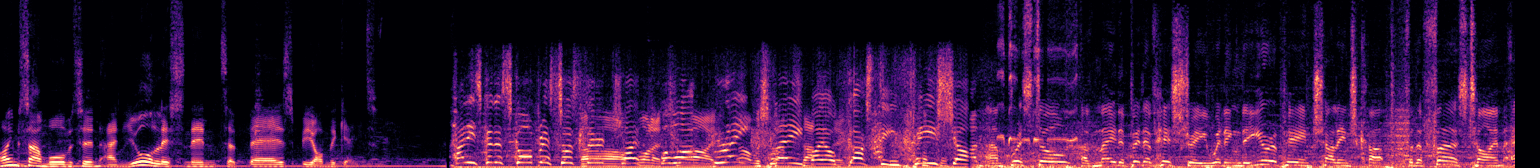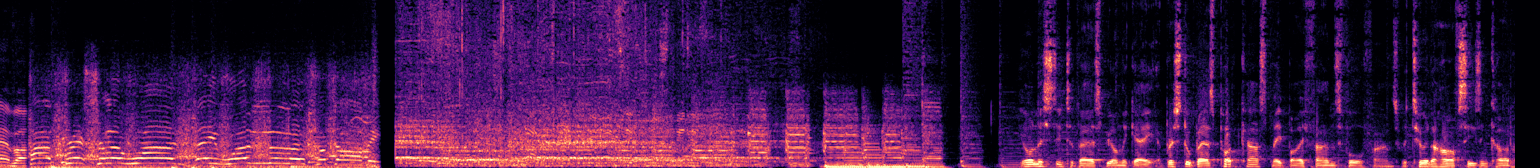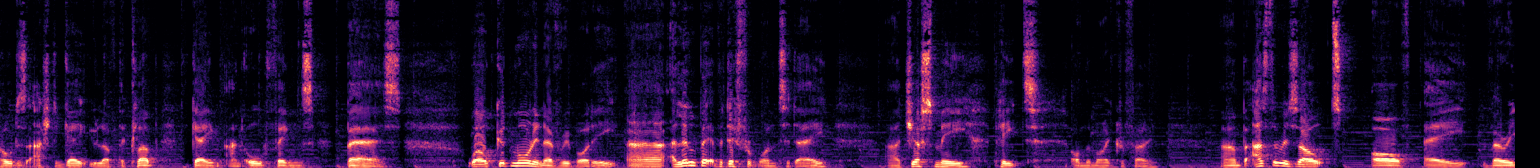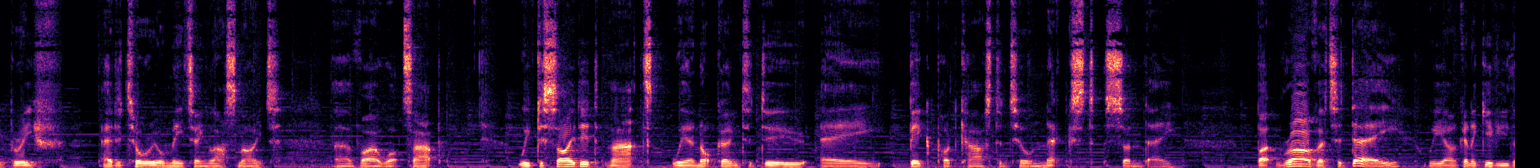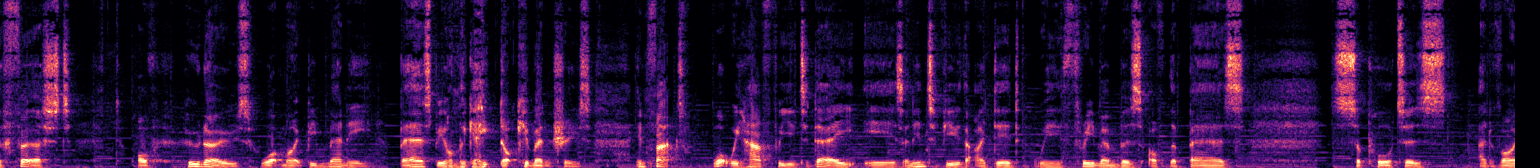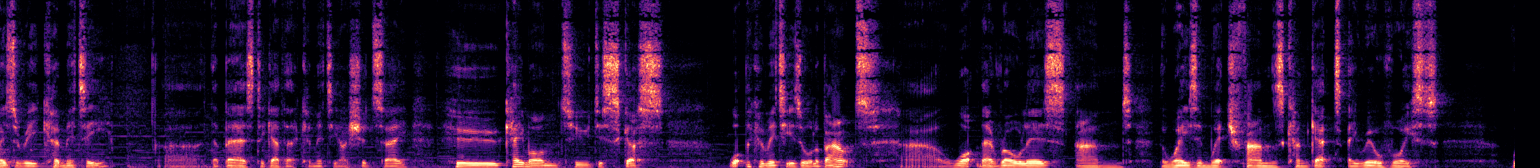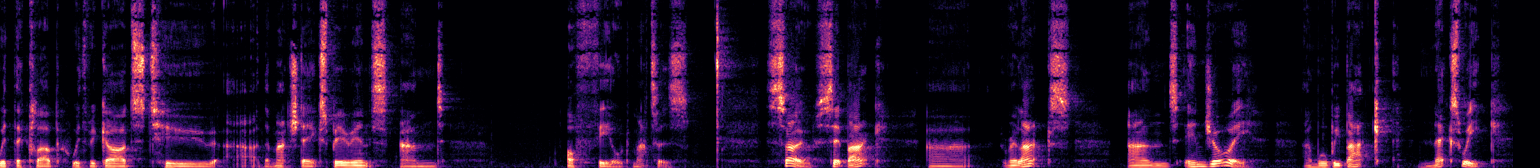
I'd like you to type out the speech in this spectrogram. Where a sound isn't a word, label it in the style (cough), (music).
I'm Sam Warburton, and you're listening to Bears Beyond the Gate. And he's going to score Bristol's third Oh, try. what a But what That great was play by. Augustine (laughs) Pichon. And Bristol have made a bit of history winning the European Challenge Cup for the first time ever. and Bristol have won. You're listening to Bears Beyond the Gate, a Bristol Bears podcast made by fans for fans, with two and a half season card holders at Ashton Gate who love the club, game, and all things Bears. Well, good morning, everybody. Uh, a little bit of a different one today. Uh, just me, Pete, on the microphone. Um, but as the result of a very brief editorial meeting last night uh, via WhatsApp, we've decided that we are not going to do a big podcast until next Sunday, but rather today we are going to give you the first of who knows what might be many Bears Beyond the Gate documentaries. In fact, what we have for you today is an interview that I did with three members of the Bears Supporters Advisory Committee, uh, the Bears Together Committee, I should say, who came on to discuss what the committee is all about, uh, what their role is, and the ways in which fans can get a real voice with the club with regards to uh, the matchday experience and off field matters. So sit back, uh, relax, and enjoy. And we'll be back next week.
